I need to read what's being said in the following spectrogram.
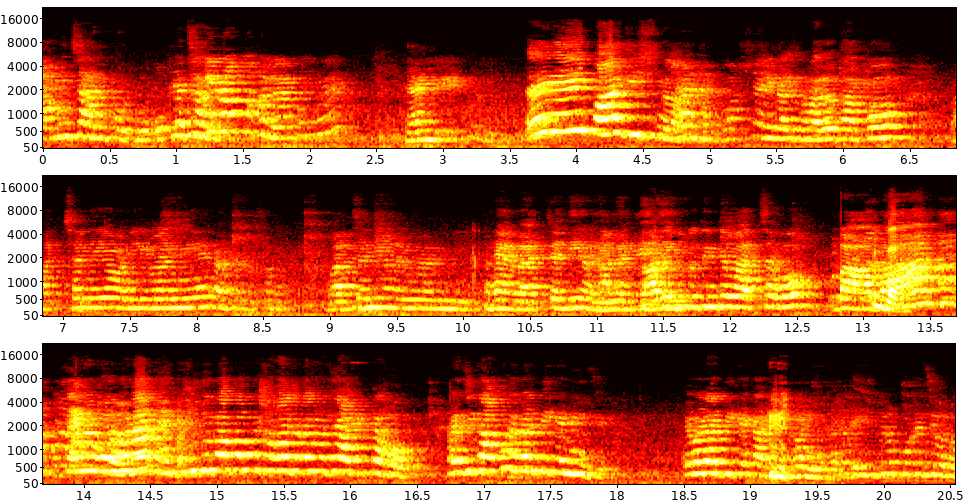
আমি চাল করব ওকে এই এই পারিস না ঠিক আছে ভালো থাকো বাচ্চা নিয়ে অনির্বাণ নিয়ে বাচ্চা নিয়ে অনির্বাণ নিয়ে হ্যাঁ বাচ্চা দিয়ে আরও দুটো তিনটে বাচ্চা হোক বাবা কেন বলব না? শুধু কাকু সবাই সবার মধ্যে আরেকটা হোক। আমি যে কাকু এবার দিকে নিয়েছে। এবার আর দিকে কাটে এই দুটো পড়েছে হলো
